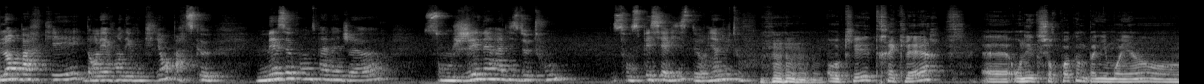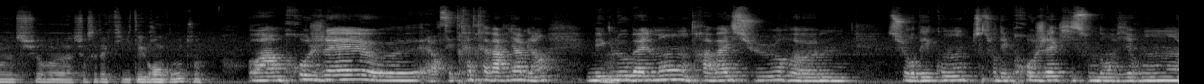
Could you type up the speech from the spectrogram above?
l'embarquer dans les rendez-vous clients parce que mes account managers sont généralistes de tout sont spécialistes de rien du tout. ok, très clair. Euh, on est sur quoi comme panier moyen sur, euh, sur cette activité grand compte? Un projet, euh, alors c'est très très variable, hein, mais mm. globalement on travaille sur, sur des comptes, sur des projets qui sont d'environ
